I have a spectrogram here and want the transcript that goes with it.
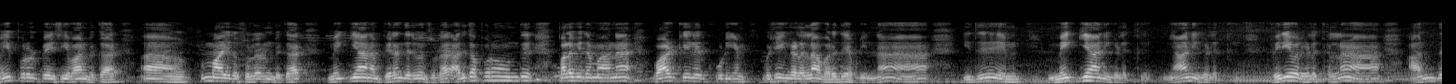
மெய்ப்பொருள் பேசியவான் இருக்கார் சும்மா இதை சொல்லறன் இருக்கார் மெய்ஞானம் பிறந்திருவன் சொல்றார். அதுக்கப்புறம் வந்து பலவிதமான வாழ்க்கையில் இருக்கக்கூடிய விஷயங்கள் எல்லாம் வருது அப்படின்னா இது மெய்ஞானிகளுக்கு ஞானிகளுக்கு பெரியவர்களுக்கெல்லாம் அந்த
